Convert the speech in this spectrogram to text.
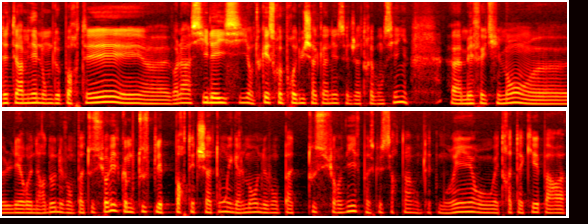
déterminer le nombre de portées. Euh, voilà, s'il est ici, en tout cas, il se reproduit chaque année, c'est déjà très bon signe. Euh, mais effectivement, les renardeaux ne vont pas tous survivre, comme toutes les portées de chatons également ne vont pas tous survivre parce que certains vont peut-être mourir ou être attaqués par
